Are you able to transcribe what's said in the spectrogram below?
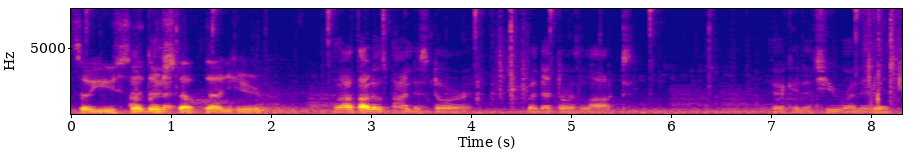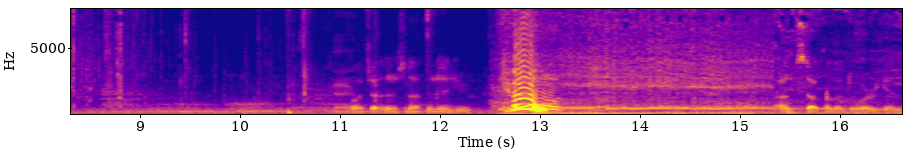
So you said there's it. stuff down here. Well, I thought it was behind this door, but that door is locked. Okay, that's you running. Okay. Okay. Watch out, there's nothing in here. Boom! I'm stuck on the door again.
